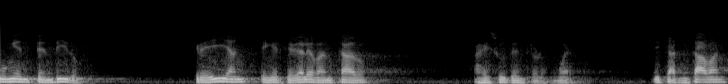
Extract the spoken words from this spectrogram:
un entendido. Creían en el que había levantado a Jesús de entre los muertos y cantaban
